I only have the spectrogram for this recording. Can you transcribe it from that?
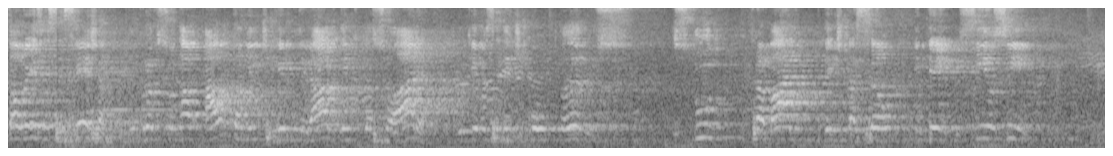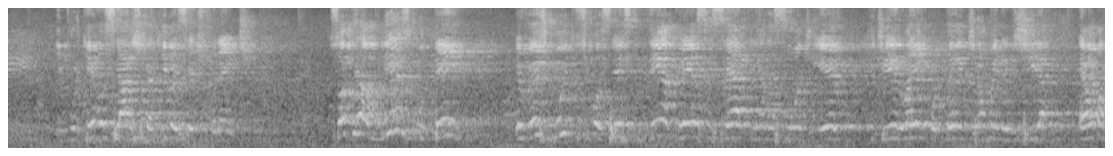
talvez você seja um profissional altamente remunerado dentro da sua área, porque você dedicou anos, estudo, trabalho, dedicação e tempo, sim ou sim? E por que você acha que aqui vai ser diferente? Só que ao mesmo tempo, eu vejo muitos de vocês que têm a crença certa em relação ao dinheiro, que o dinheiro é importante, é uma energia, é uma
